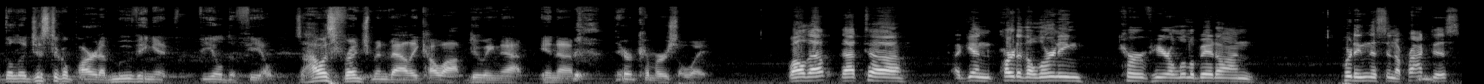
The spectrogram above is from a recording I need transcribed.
The logistical part of moving it field to field. So how is Frenchman Valley Co-op doing that in a, their commercial way? Well, that that uh, again part of the learning curve here a little bit on putting this into practice,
